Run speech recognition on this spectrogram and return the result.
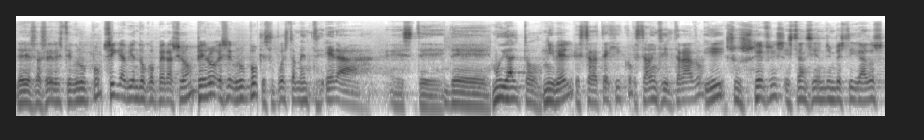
de deshacer este grupo, sigue habiendo cooperación, pero ese grupo que supuestamente era este, de muy alto nivel estratégico, estaba infiltrado y sus jefes están siendo investigados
